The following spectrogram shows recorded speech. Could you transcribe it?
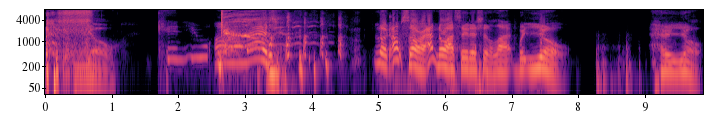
Yo, can you imagine? Look, I'm sorry. I know I say that shit a lot, but yo, hey yo,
